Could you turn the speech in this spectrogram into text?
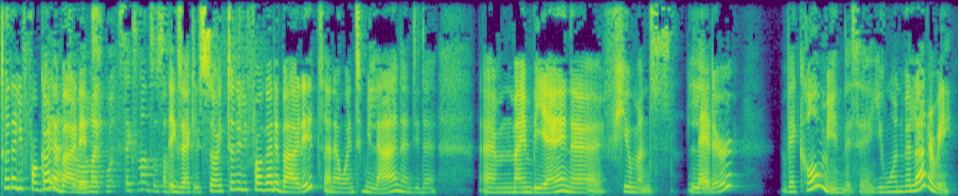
totally forgot Yeah, about so it. Like what six months or something? Exactly. So I totally forgot about it and I went to Milan and did a, um, my MBA and a few months later, they called me and they say, you won the lottery.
